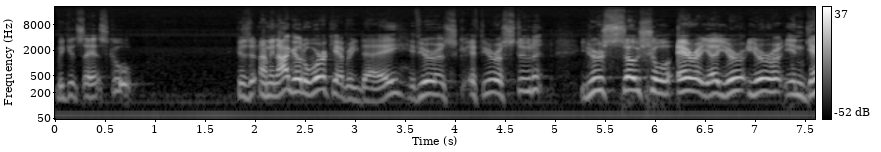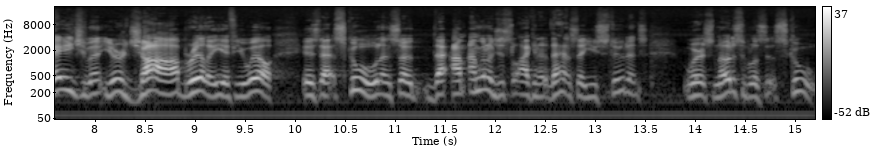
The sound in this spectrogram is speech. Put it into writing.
we could say at school. Because, I mean, I go to work every day. If you're a, if you're a student, your social area, your, your engagement, your job, really, if you will, is at school. And so that, I'm, I'm going to just liken it to that and say, you students, where it's noticeable is at school.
